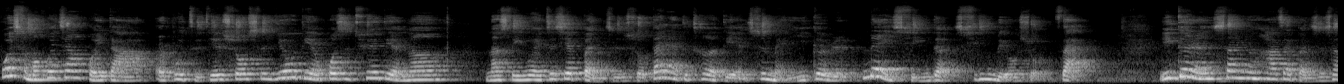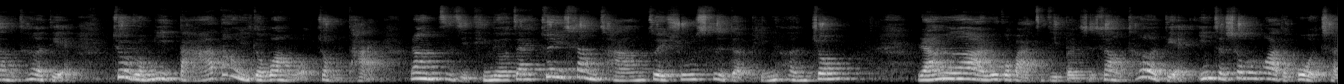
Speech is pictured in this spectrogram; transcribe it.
为什么会这样回答，而不直接说是优点或是缺点呢？那是因为这些本质所带来的特点是每一个人类型的心流所在。一个人善用他在本质上的特点，就容易达到一个忘我状态，让自己停留在最擅长、最舒适的平衡中。然而啊，如果把自己本质上特点因着社会化的过程，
